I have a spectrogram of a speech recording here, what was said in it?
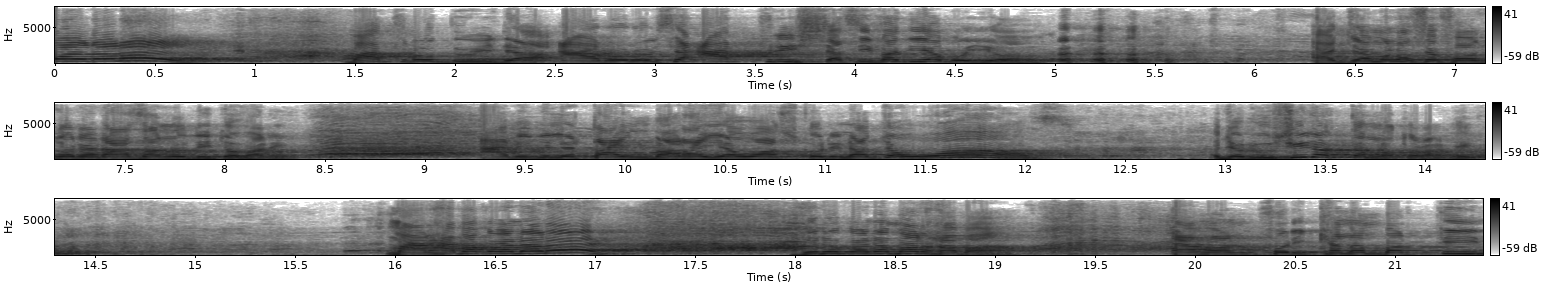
কয়টা রে? মাত্র দুইটা আরও রয়েছে আটত্রিশটা, সিফা দিয়া বইও। আর যেমন আছে ফজরের আজানও দিতে পারে। আমি বিলে টাইম বাড়াইয়া ওয়াজ করি না যে ওয়াজ। যে রুচি রাখতাম না তোরা ঠিক মার হাবা কয় না রে? জুনো কয় না মার হাবা এখন পরীক্ষা নাম্বার তিন।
